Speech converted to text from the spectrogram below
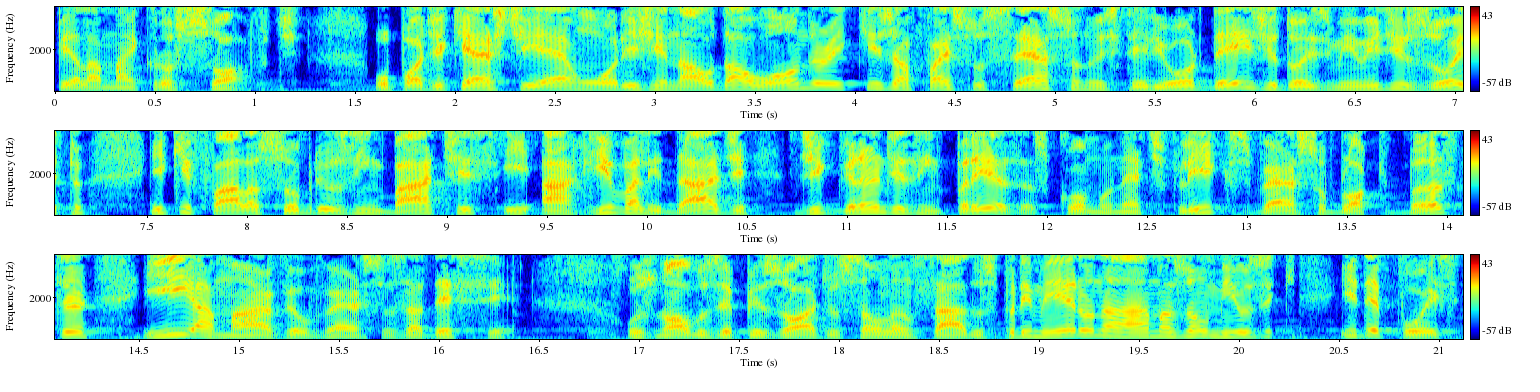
pela Microsoft. O podcast é um original da Wondery que já faz sucesso no exterior desde 2018 e que fala sobre os embates e a rivalidade de grandes empresas como Netflix versus Blockbuster e a Marvel versus a DC. Os novos episódios são lançados primeiro na Amazon Music e depois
